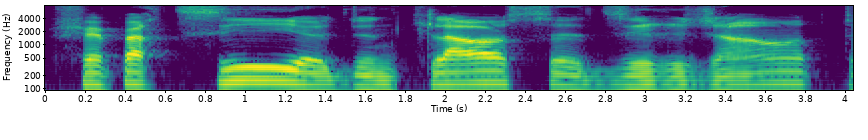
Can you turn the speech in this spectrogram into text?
fait partie d'une classe dirigeante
